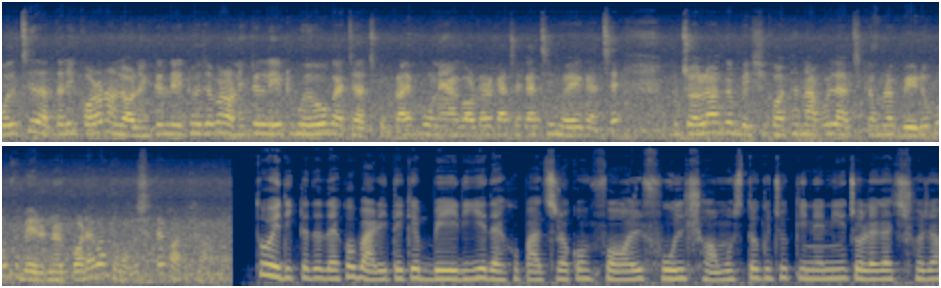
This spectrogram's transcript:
বলছি, তাড়াতাড়ি করো, নাহলে অনেকটা লেট হয়ে যাবে, আর অনেকটা লেট হয়েও গেছে আজকে, প্রায় পৌনে এগারোটার কাছাকাছি হয়ে গেছে। তো চলো আগে বেশি কথা না বলে আজকে আমরা বেরোবো, তো বেরোনোর পরে আবার তোমাদের সাথে কথা হবে। তো এই দিকটাতে দেখো, বাড়ি থেকে বেরিয়ে দেখো পাঁচ রকম ফল, ফুল, সমস্ত কিছু কিনে নিয়ে চলে গেছে সোজা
